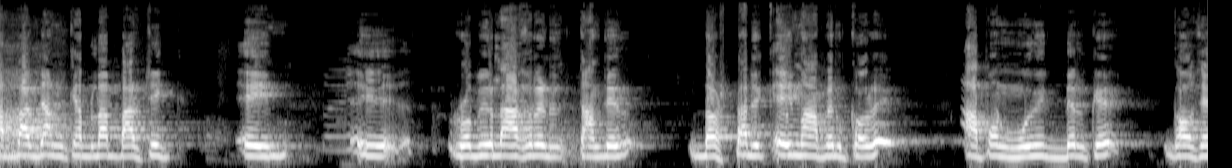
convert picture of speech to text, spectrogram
আব্বাজান কেবলা বার্ষিক এই এই রবিউল আখরের চাঁদের দশ তারিখ এই মাহফিল করে আপন মুরিদদেরকে গৌসে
